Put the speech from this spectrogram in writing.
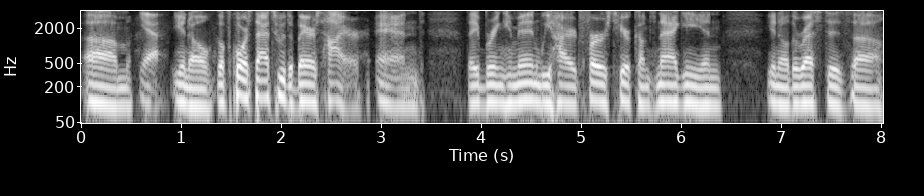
Um, Yeah. you know, of course, that's who the Bears hire, and they bring him in. We hired first. Here comes Nagy, and you know the rest is uh,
